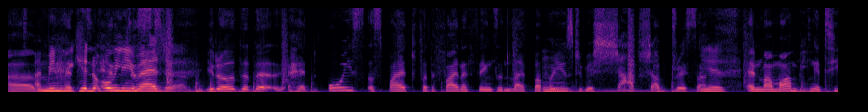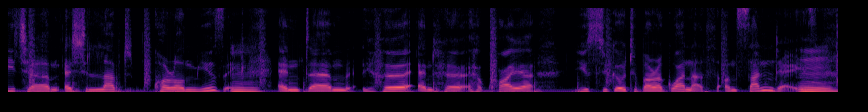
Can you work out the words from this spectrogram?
Um, I mean, we can only just, imagine. You know, the, the had always aspired for the finer things in life. Papa used to be a sharp, sharp dresser. Mm. Yes. And my mom, being a teacher, uh, she loved choral music, Mm. and um, her and her her choir. Used to go to Baragwanath on Sundays Mm.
